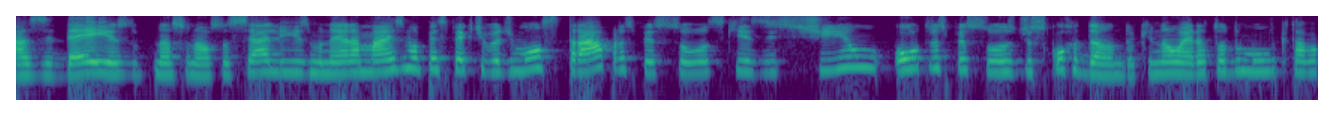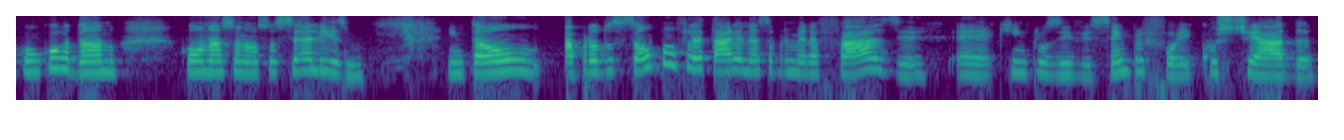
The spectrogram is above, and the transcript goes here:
as ideias do nacionalsocialismo, né? Era mais uma perspectiva de mostrar para as pessoas que existiam outras pessoas discordando, que não era todo mundo que estava concordando com o nacionalsocialismo. Então, a produção panfletária nessa primeira fase, é, que inclusive sempre foi custeada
